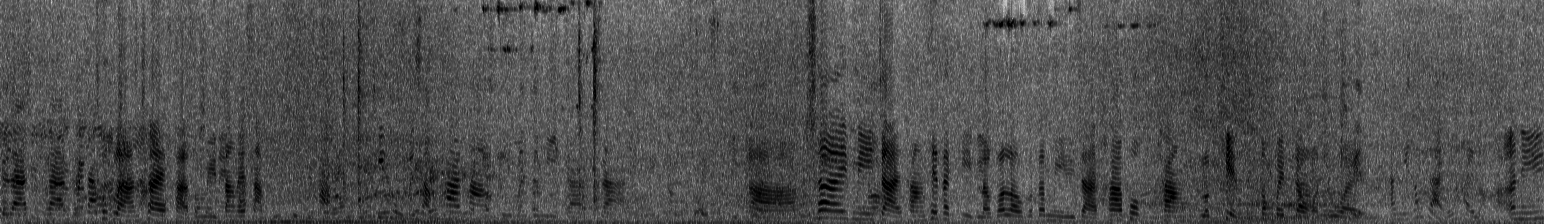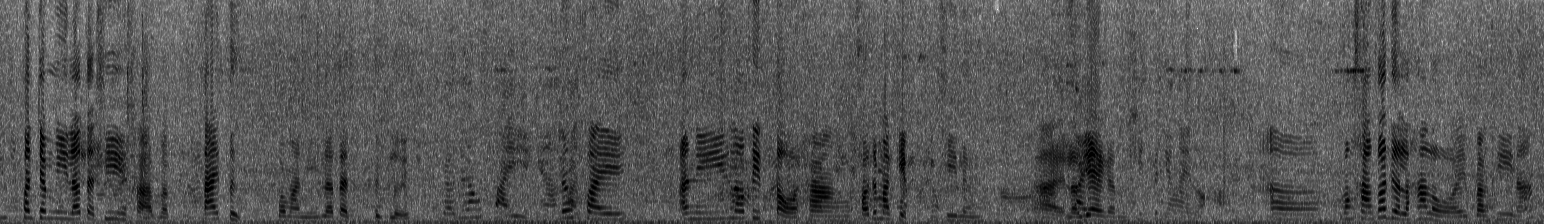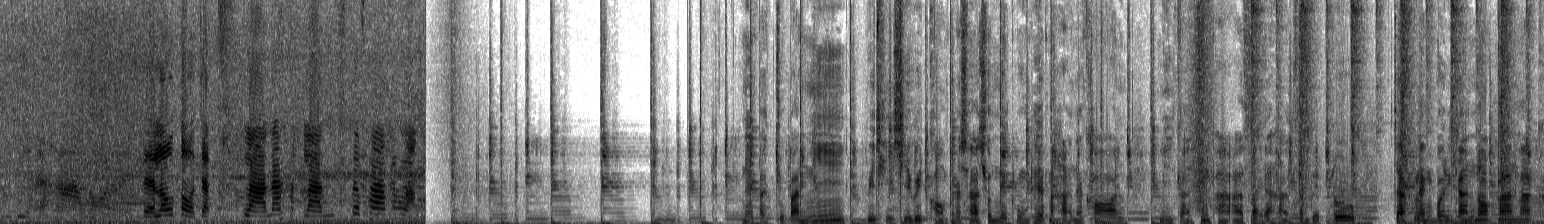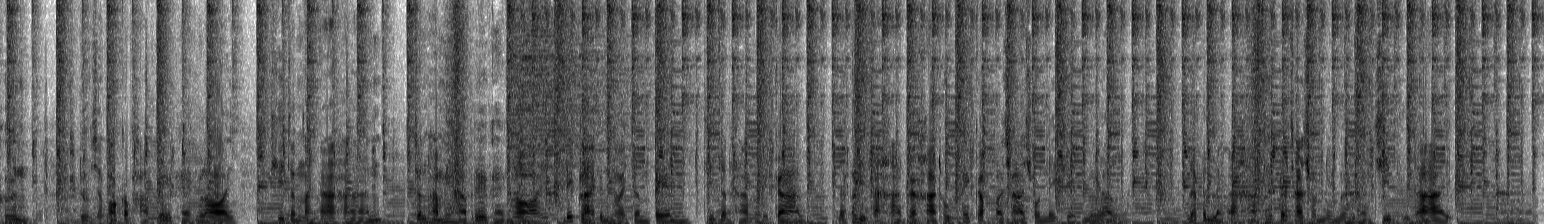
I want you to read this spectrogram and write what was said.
เวลาทุกร้านจะตั้งทุกร้านใช่ค่ะ ตรงนี้ตั้งได้สามทุ่มครึ่งค่ะที่หนูไปสัมภาษณ์มาคือมันจะมีการจ่ายกับเทศกิจอ่าใช่มีจ่ายทางเทศกิจแล้วก็เราก็จะมีจ่ายค่าพวกทางรถเข็นต้องไปจอดด้วย อคะอันนี้มันจะมีแล้วแต่ที่ค่ะ แบบใต้ตึกประมาณนี้แล้วแต่ตึกเลย แล้วเรื่องไฟอย่างเงี้ยค่ะเรื่องไฟ อันนี้เราติดต่อทางเขาจะมาเก็บอีกทีหนึ่งใช่เราแยกกันคิดเป็นยังไงเหรอคะเอ่อบางครั้งก็เดือนละ500บางที่นะ เดือนละห้าร้อยแต่เราต่อจากร้านอาหารร้านเสื้อผ้าข้างหลัง ในปัจจุบันนี้ วิถีชีวิตของประชาชนในกรุงเทพมหานคร มีการพึ่งพาอาศัยอาหารสำเร็จรูป จากแหล่งบริการนอกบ้านมากขึ้น โดยเฉพาะกับหาเร่แผงลอย ที่จำหน่ายอาหาร จนทำให้หาเร่แผงลอย ได้กลายเป็นหน่วยจำเป็น ที่จัดหาบริการ และผลิตอาหารราคาถูกให้กับประชาชนในเขตเมือง และเป็นแหล่งอาหารให้ประชาชนในเมืองยังชีพอยู่ได้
